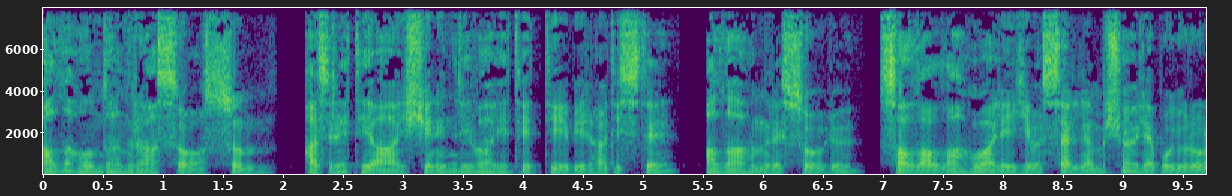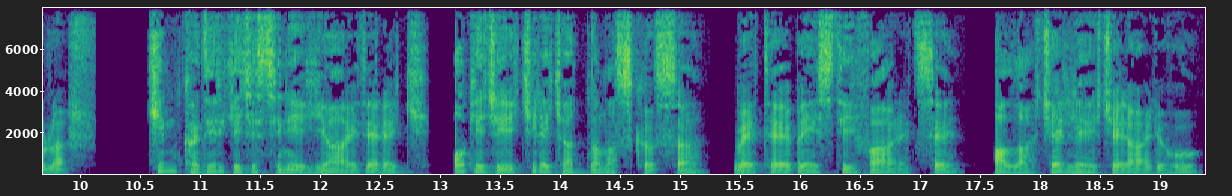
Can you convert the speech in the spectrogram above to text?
Allah ondan razı olsun. Hazreti Ayşe'nin rivayet ettiği bir hadiste Allah'ın Resulü sallallahu aleyhi ve sellem şöyle buyururlar. Kim Kadir gecesini ihya ederek o gece iki rekat namaz kılsa ve tevbe istiğfar etse Allah Celle Celaluhu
